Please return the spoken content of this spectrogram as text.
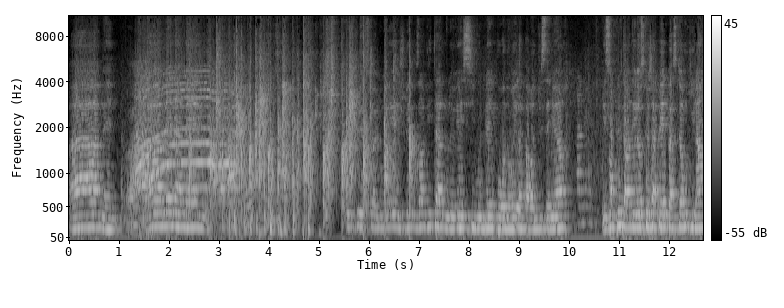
amen amen amen que Dieu soit loué. Je vais vous inviter à nous lever, s'il vous plaît, pour honorer la parole du Seigneur. Amen. Et sans plus tarder, lorsque j'appelle Pasteur Guilain,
